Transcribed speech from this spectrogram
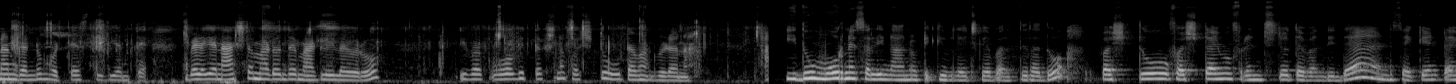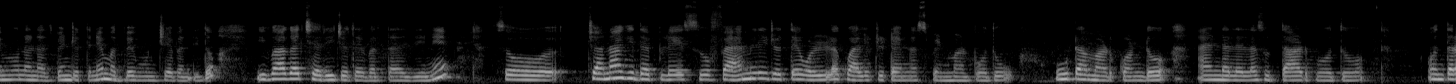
ನನ್ನ ಗಂಡಂಗೆ ಹೊಟ್ಟೆ ಅಂತೆ ಬೆಳಗ್ಗೆ ನಾಷ್ಟ ಮಾಡು ಅಂದರೆ ಮಾಡಲಿಲ್ಲ ಇವರು. ಇವಾಗ ಹೋಗಿದ ತಕ್ಷಣ ಫಸ್ಟು ಊಟ ಮಾಡಿಬಿಡೋಣ. ಇದು ಮೂರನೇ ಸಲ ನಾನು ಟಿಕ್ಕಿ ವಿಲೇಜ್ಗೆ ಬರ್ತಿರೋದು. ಫಸ್ಟು ಫಸ್ಟ್ ಟೈಮು ಫ್ರೆಂಡ್ಸ್ ಜೊತೆ ಬಂದಿದ್ದೆ ಆ್ಯಂಡ್ ಸೆಕೆಂಡ್ ಟೈಮು ನನ್ನ ಹಸ್ಬೆಂಡ್ ಜೊತೆನೇ ಮದುವೆಗೆ ಮುಂಚೆ ಬಂದಿದ್ದು. ಇವಾಗ ಚೆರಿ ಜೊತೆ ಬರ್ತಾ ಇದ್ದೀನಿ. ಸೊ ಚೆನ್ನಾಗಿದೆ ಪ್ಲೇಸು ಫ್ಯಾಮಿಲಿ ಜೊತೆ ಒಳ್ಳೆ ಕ್ವಾಲಿಟಿ ಟೈಮ್ನ ಸ್ಪೆಂಡ್ ಮಾಡ್ಬೋದು. ಊಟ ಮಾಡಿಕೊಂಡು ಆ್ಯಂಡ್ ಅಲ್ಲೆಲ್ಲ ಸುತ್ತಾಡ್ಬೋದು. ಒಂಥರ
